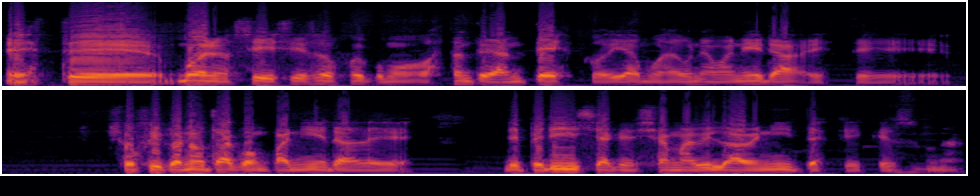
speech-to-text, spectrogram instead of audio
Este, bueno, sí, sí, eso fue como bastante dantesco, digamos, de alguna manera. Este, yo fui con otra compañera de, de pericia que se llama Vilma Benítez, que, es una,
